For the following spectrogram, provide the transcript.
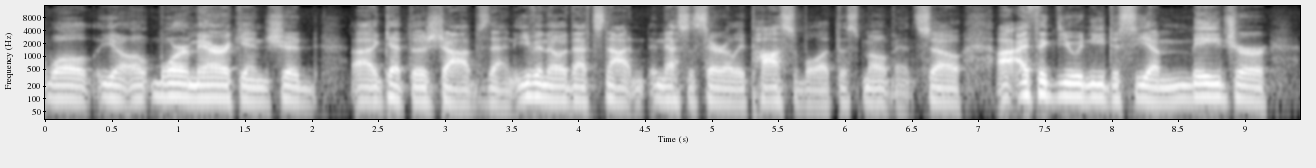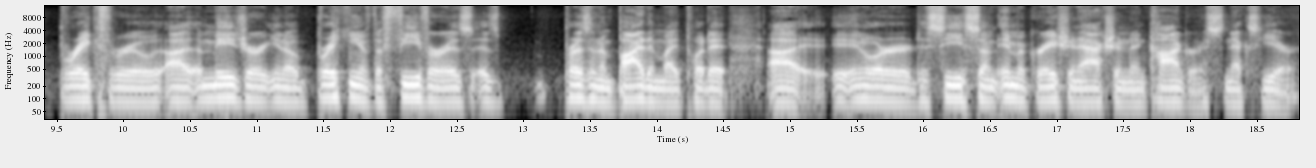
well, you know, more Americans should uh, get those jobs then, even though that's not necessarily possible at this moment. So I think you would need to see a major breakthrough, uh, a major, you know, breaking of the fever as as President Biden might put it, uh, in order to see some immigration action in Congress next year.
